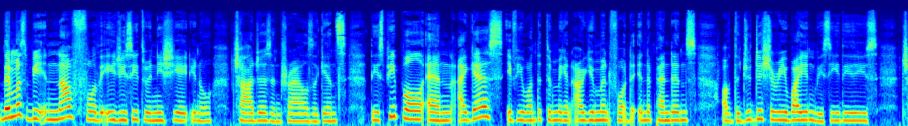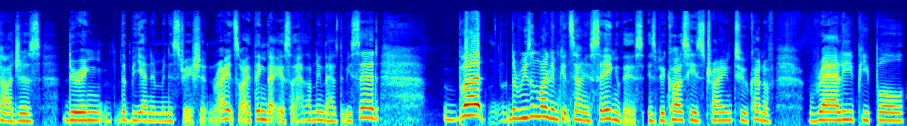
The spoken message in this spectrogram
there must be enough for the AGC to initiate, you know, charges and trials against these people. And I guess if you wanted to make an argument for the independence of the judiciary, why didn't we see these charges during the BN administration, right? So I think that is something that has to be said. But the reason why Lim Kit Siang is saying this is because he's trying to kind of rally people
